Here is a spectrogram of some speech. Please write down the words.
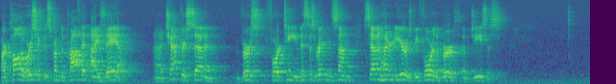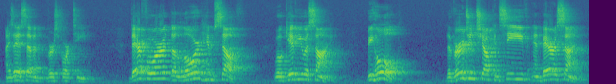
Our call to worship is from the prophet Isaiah uh, chapter 7, verse 14. This is written some 700 years before the birth of Jesus. Isaiah 7, verse 14. Therefore, the Lord himself will give you a sign. Behold, the virgin shall conceive and bear a son,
